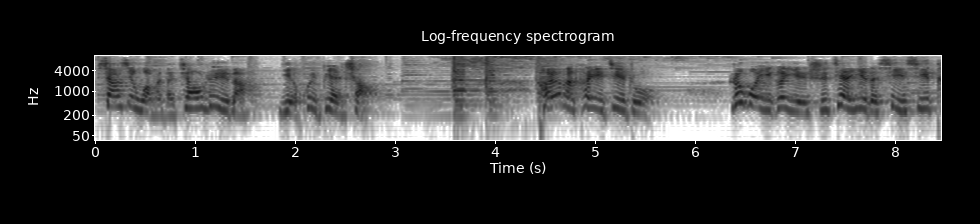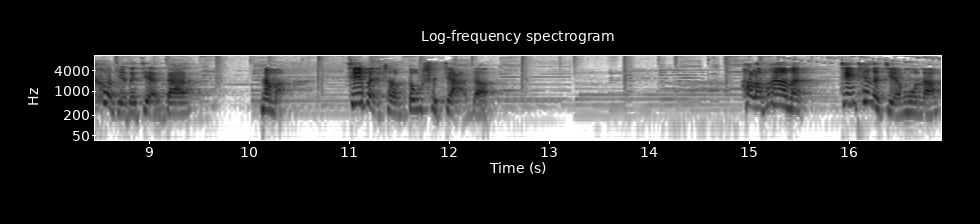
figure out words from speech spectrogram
相信我们的焦虑呢也会变少。朋友们可以记住，如果一个饮食建议的信息特别的简单，那么基本上都是假的。好了，朋友们，今天的节目呢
